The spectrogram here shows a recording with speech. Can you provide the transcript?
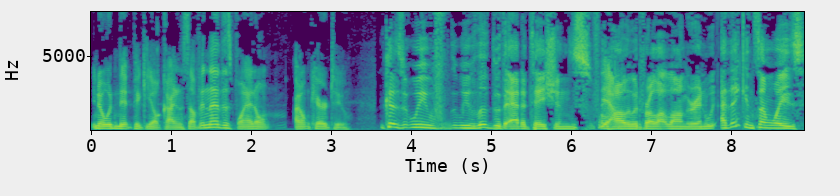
you know, would nitpicky all kind of stuff. And at this point, I don't, I don't care to. because we've we've lived with adaptations from Yeah. Hollywood for a lot longer, and we, I think in some ways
